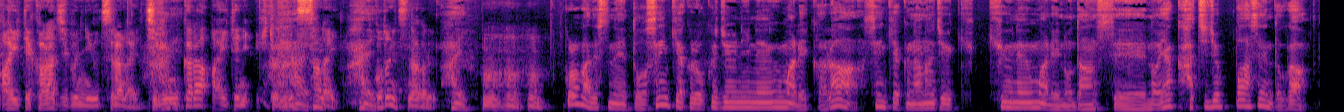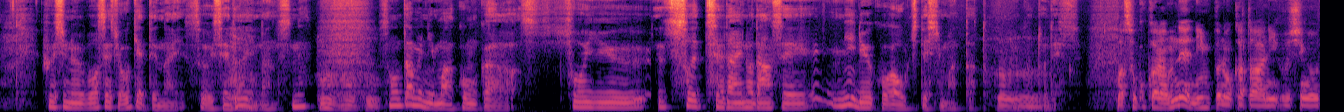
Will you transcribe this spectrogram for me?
相手から自分にうつらない。自分から相手に、人にうつさない、はい、ことにつながる、はい、うんうんうん、ところがですね、えっと、1962年生まれから1979年生まれの男性の約80%が風疹の予防接種を受けてないそういう世代なんですね。そのためにまあ今回はそういうそういう世代の男性に流行が起きてしまったということです。まあ、そこからね妊婦の方に風疹が移っ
